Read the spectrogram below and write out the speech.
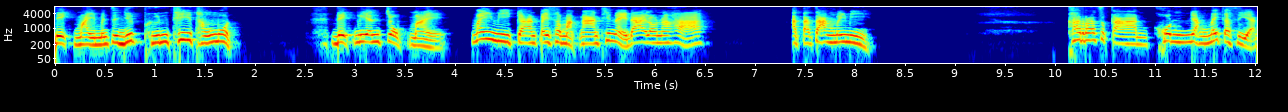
เด็กใหม่มันจะยึดพื้นที่ทั้งหมด เด็กเรียนจบใหม่ ไม่มีการไปสมัครงานที่ไหนได้แล้วนะคะ อัตราจ้างไม่มีข้าราชการคนยังไม่เกษียณ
